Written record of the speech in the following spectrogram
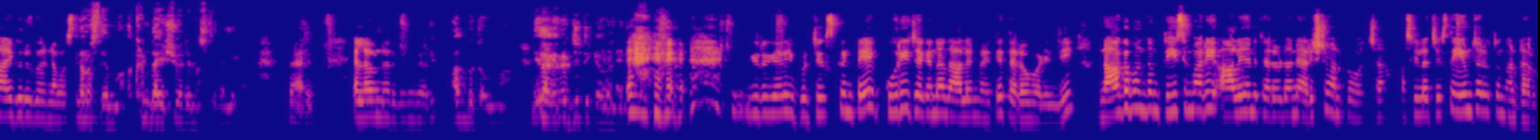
హాయ్ గురువు గారు నమస్తే. నమస్తే అఖండ ఐశ్వర్యం ఎలా ఉన్నారు గురువు గారు అద్భుతం ఇలా ఎనర్జెటిక్ గురుగారు ఇప్పుడు చూసుకుంటే పూరి జగన్నాథ్ ఆలయం అయితే తెరవబడింది. నాగబంధం తీసి మరీ ఆలయాన్ని తెరవడాన్ని అరిష్టం అనుకోవచ్చా? అసలు ఇలా చేస్తే ఏం జరుగుతుంది అంటారు.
